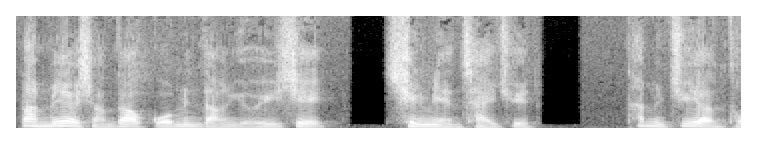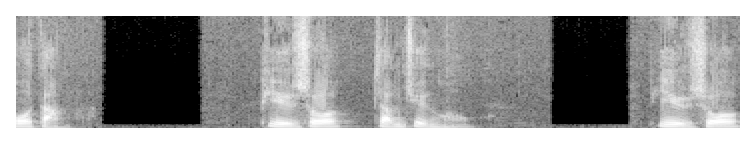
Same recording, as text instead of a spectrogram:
但没有想到，国民党有一些青年才俊，他们居然脱党了。譬如说张俊宏，譬如说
